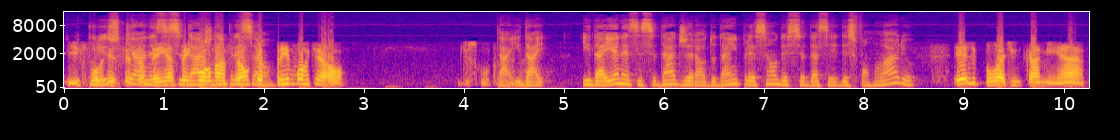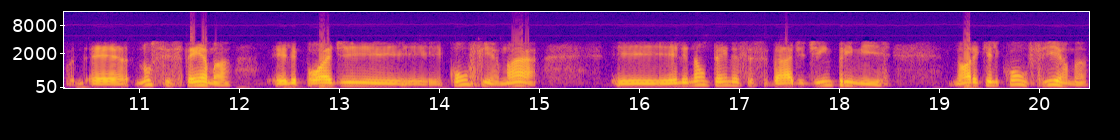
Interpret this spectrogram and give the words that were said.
E Por fornecer também essa informação que é primordial. Desculpa. Tá, e daí, e daí a necessidade, Geraldo, da impressão desse, desse, desse formulário? Ele pode encaminhar é, no sistema ele pode confirmar e ele não tem necessidade de imprimir. Na hora que ele confirma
